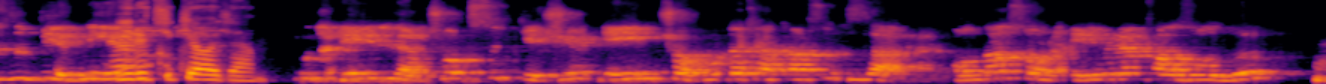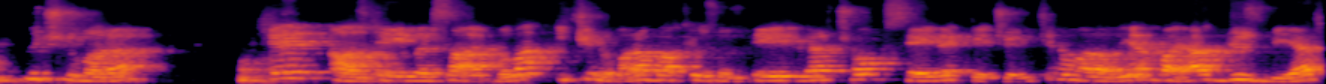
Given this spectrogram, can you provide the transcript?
Hızlı bir. Niye? 1 3 2 hocam. Burada eğriler çok sık geçiyor. Eğim çok. Buradaki akarsu hızlı akar. Ondan sonra eğimin en fazla olduğu 3 numara. En az eğime sahip olan 2 numara. Bakıyorsunuz eğriler çok seyrek geçiyor. 2 numaralı yer bayağı düz bir yer.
